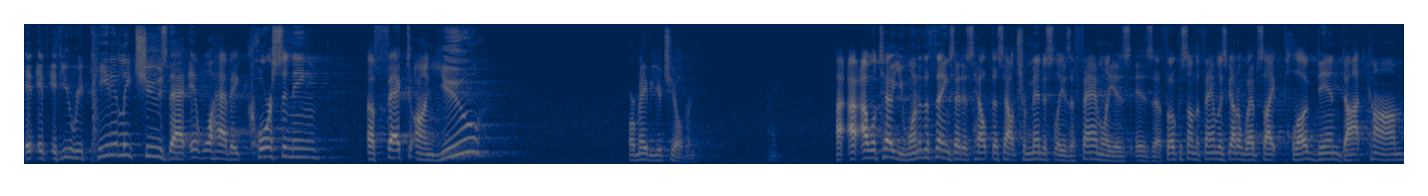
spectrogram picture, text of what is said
If, if you repeatedly choose that, it will have a coarsening effect on you or maybe your children. I, I, will tell you, one of the things that has helped us out tremendously as a family is, is uh, Focus on the Family's got a website, pluggedin.com.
